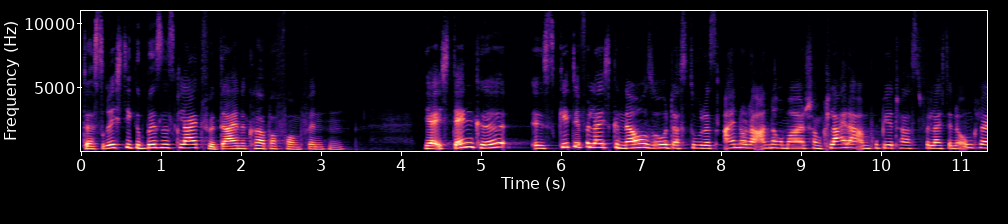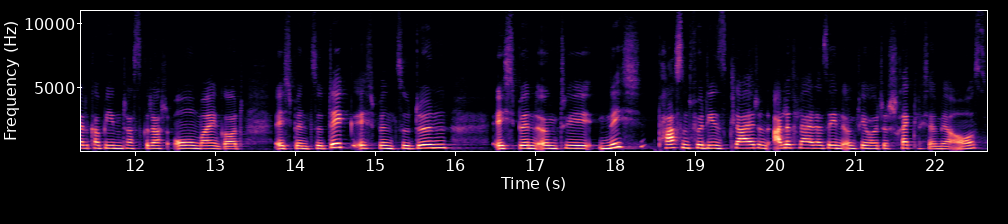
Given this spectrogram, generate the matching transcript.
Das richtige Businesskleid für deine Körperform finden. Ja, ich denke, es geht dir vielleicht genauso, dass du das ein oder andere Mal schon Kleider anprobiert hast, vielleicht in der Umkleidekabine und hast gedacht, oh mein Gott, ich bin zu dick, ich bin zu dünn, ich bin irgendwie nicht passend für dieses Kleid und alle Kleider sehen irgendwie heute schrecklich an mir aus.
